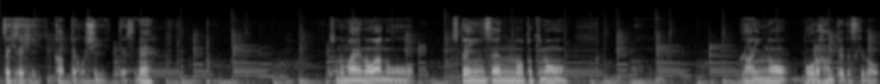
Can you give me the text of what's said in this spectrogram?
ぜひぜひ勝ってほしいですね。その前のあのスペイン戦の時の LINE のボール判定ですけど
